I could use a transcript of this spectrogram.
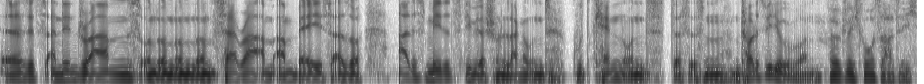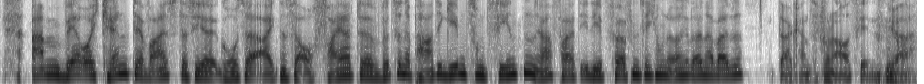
äh, sitzt an den Drums und, und, und, und Sarah am, am Bass. Also alles Mädels, die wir schon lange und gut kennen und das ist ein, ein tolles Video geworden. Wirklich großartig. Ähm, wer euch kennt, der weiß, dass ihr große Ereignisse auch feiert. Wird es eine Party geben zum 10.? Ja, feiert ihr die Veröffentlichung in irgendeiner Weise? Da kannst du von ausgehen. Ja,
